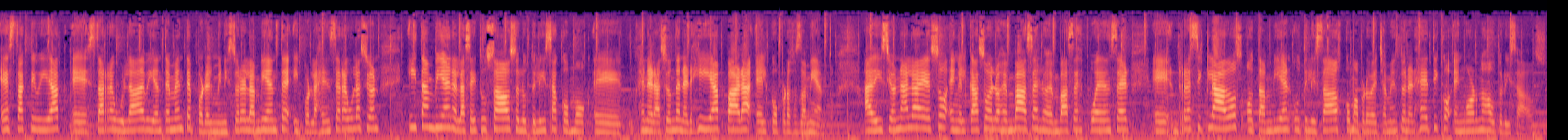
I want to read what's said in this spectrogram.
Esta actividad eh, está regulada evidentemente por el Ministerio del Ambiente y por la Agencia de Regulación. Y también el aceite usado se lo utiliza como eh, generación de energía para el coprocesamiento. Adicional a eso, en el caso de los envases, los envases pueden pueden ser eh, reciclados o también utilizados como aprovechamiento energético en hornos autorizados.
